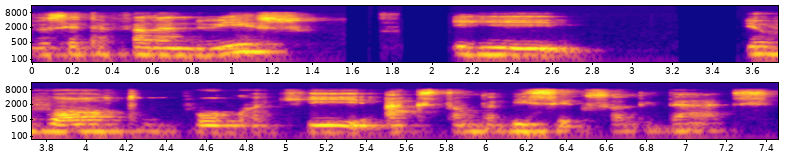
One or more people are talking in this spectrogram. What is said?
você está falando isso e eu volto um pouco aqui à questão da bissexualidade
